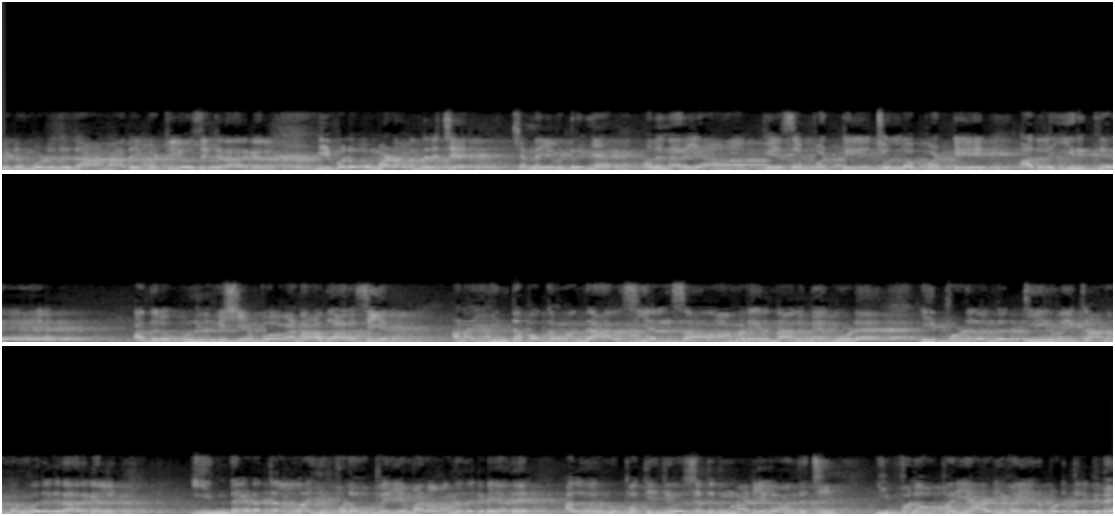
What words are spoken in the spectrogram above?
விடும் பொழுதுதான் அதை பற்றி யோசிக்கிறார்கள். இவ்வளவு மழை வந்துருச்சு. சென்னையை விட்டுருங்க. அது நிறையா பேசப்பட்டு சொல்லப்பட்டு அதில் இருக்கிற அதில் உள் விஷயம் போக வேணாம் அது அரசியல். ஆனால் இந்த பக்கம் வந்து அரசியல் சாராமல் இருந்தாலுமே கூட இப்பொழுது அந்த தீர்வை காண முன் வருகிறார்கள் இந்த இடத்துலலாம் இவ்வளவு பெரிய மழை வந்தது கிடையாது. அது ஒரு முப்பத்தஞ்சு வருஷத்துக்கு முன்னாடி எல்லாம் வந்துச்சு. இவ்வளவு பெரிய அழிவை ஏற்படுத்திருக்குது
